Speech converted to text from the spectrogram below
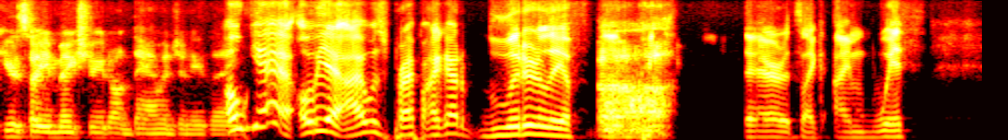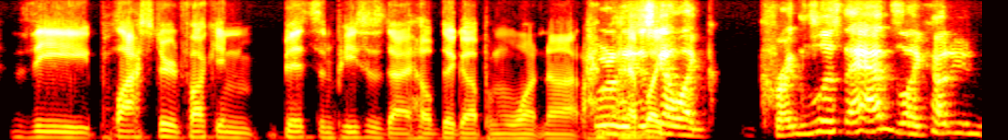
Here's how you make sure you don't damage anything. Oh yeah, oh yeah. I was prep. I got literally a, picture there. It's like I'm with the plastered fucking bits and pieces that I helped dig up and whatnot. I they have, just like, got like Craigslist ads? Like, how do you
